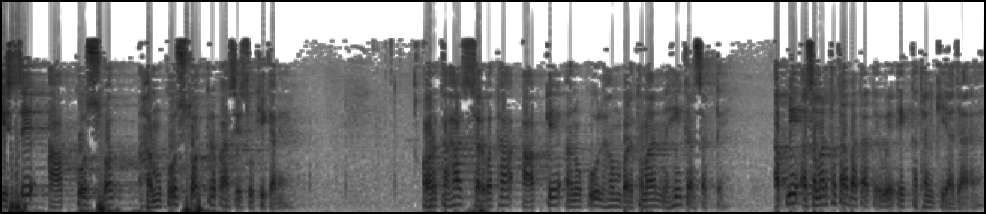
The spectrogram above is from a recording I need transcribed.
इससे आपको स्व हमको स्वकृपा से सुखी करें। और कहा, सर्वथा आपके अनुकूल हम वर्तमान नहीं कर सकते। अपनी असमर्थता बताते हुए एक कथन किया जा रहा है।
